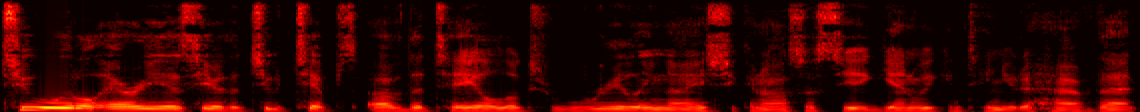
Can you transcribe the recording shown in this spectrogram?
two little areas here, the two tips of the tail looks really nice. You can also see again, we continue to have that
